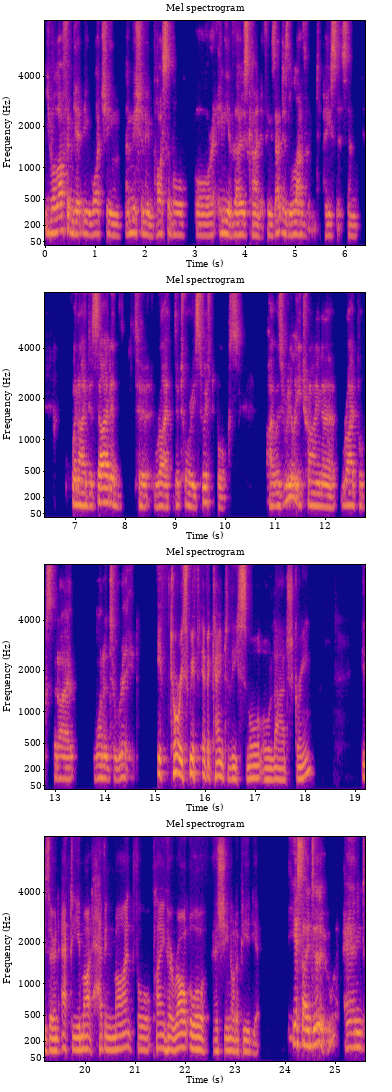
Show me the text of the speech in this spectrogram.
You will often get me watching a Mission Impossible or any of those kind of things. I just love them to pieces. And when I decided to write the Tori Swyft books, I was really trying to write books that I wanted to read. If Tori Swyft ever came to the small or large screen, is there an actor you might have in mind for playing her role, or has she not appeared yet? Yes, I do. And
